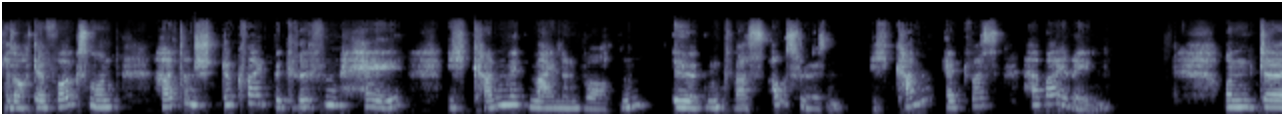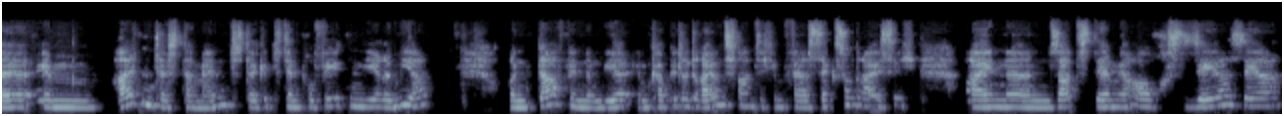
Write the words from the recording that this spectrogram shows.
Also auch der Volksmund hat ein Stück weit begriffen, hey, ich kann mit meinen Worten irgendwas auslösen. Ich kann etwas herbeireden. Und äh, im Alten Testament, da gibt es den Propheten Jeremia. Und da finden wir im Kapitel 23, im Vers 36, einen Satz, der mir auch sehr, sehr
